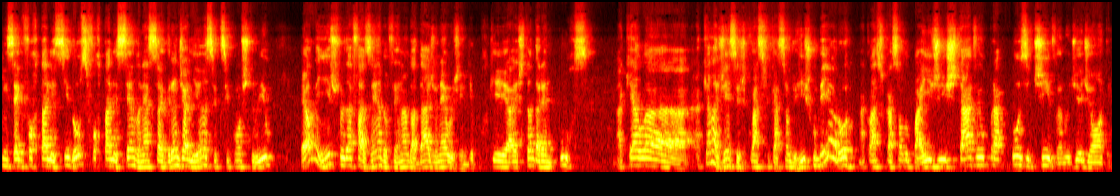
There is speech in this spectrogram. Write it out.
quem segue fortalecido ou se fortalecendo nessa grande aliança que se construiu é o ministro da Fazenda, o Fernando Haddad, né, Gendrio? Porque a Standard Poor's, aquela, aquela agência de classificação de risco, melhorou a classificação do país de estável para positiva no dia de ontem.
